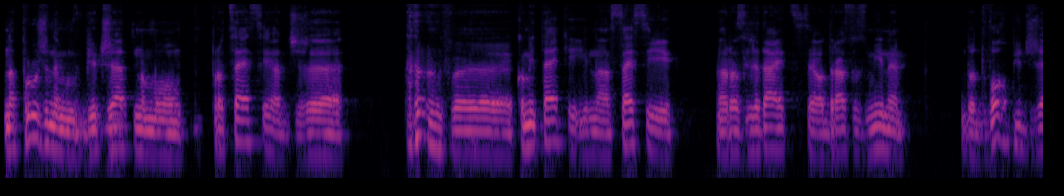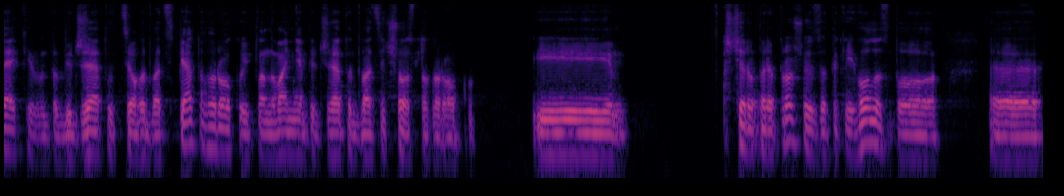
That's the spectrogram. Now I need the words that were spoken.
напруженим в бюджетному процесі, адже в комітеті і на сесії розглядаються одразу зміни до двох бюджетів: до бюджету цього 25-го року і планування бюджету 26-го року. І щиро перепрошую за такий голос, бо е,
